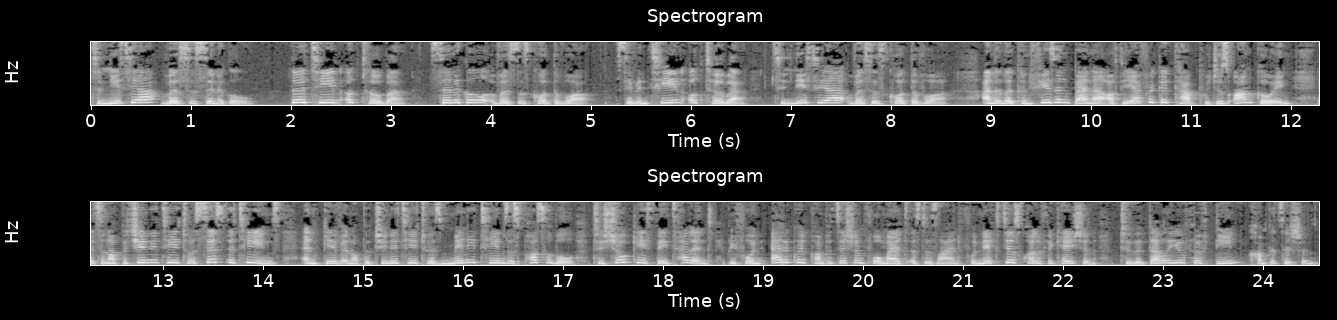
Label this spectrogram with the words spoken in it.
Tunisia versus Senegal. 13 October, Senegal versus Cote d'Ivoire. 17 October, Tunisia versus Cote d'Ivoire. Under the confusing banner of the Africa Cup, which is ongoing, it's an opportunity to assess the teams and give an opportunity to as many teams as possible to showcase their talent before an adequate competition format is designed for next year's qualification to the W15 competition.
